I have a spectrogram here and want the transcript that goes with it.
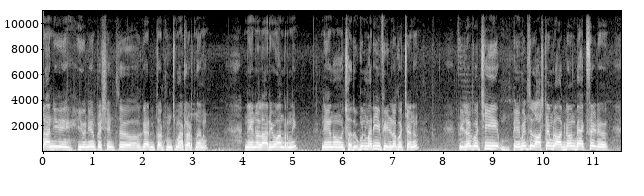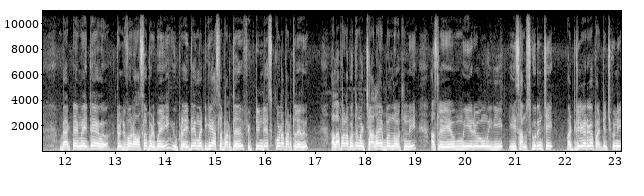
లాని యూనియన్ ప్రెసిడెంట్ గారి తరఫు నుంచి మాట్లాడుతున్నాను. నేను లారీ ఓనర్ని. నేను చదువుకుని మరీ ఈ ఫీల్డ్లోకి వచ్చాను. ఫీల్డ్లోకి వచ్చి payments last time lockdown back side back time అయితే ట్వంటీ ఫోర్ అవర్స్లో పడిపోయి ఇప్పుడైతే మట్టికి అసలు పడట్లేదు. ఫిఫ్టీన్ డేస్ కూడా పడట్లేదు. అలా పడకపోతే మాకు చాలా ఇబ్బంది అవుతుంది. అసలు ఏం మీరు ఇది ఈ సమస్య గురించి పర్టికులర్గా పట్టించుకుని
